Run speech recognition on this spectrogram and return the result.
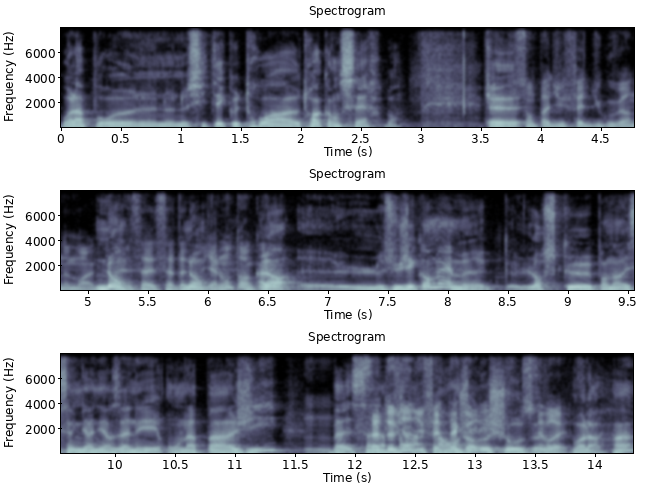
Voilà pour euh, ne, citer que trois, trois cancers. Qui ne Euh, sont pas du fait du gouvernement actuel. non, ça, ça date non. d'il y a longtemps. quand même. Alors, euh, le sujet quand même, lorsque pendant les cinq dernières années, on n'a pas agi, ben, ça, Ça devient pas du fait, arrangé d'accord, les choses. c'est vrai. Voilà. hein.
